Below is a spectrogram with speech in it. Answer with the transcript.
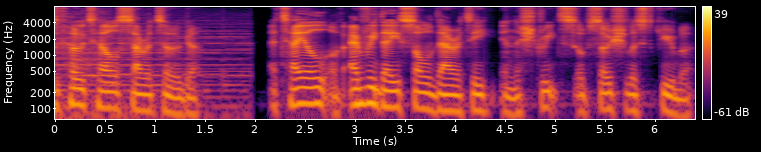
Of Hotel Saratoga, a tale of everyday solidarity in the streets of socialist Cuba.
